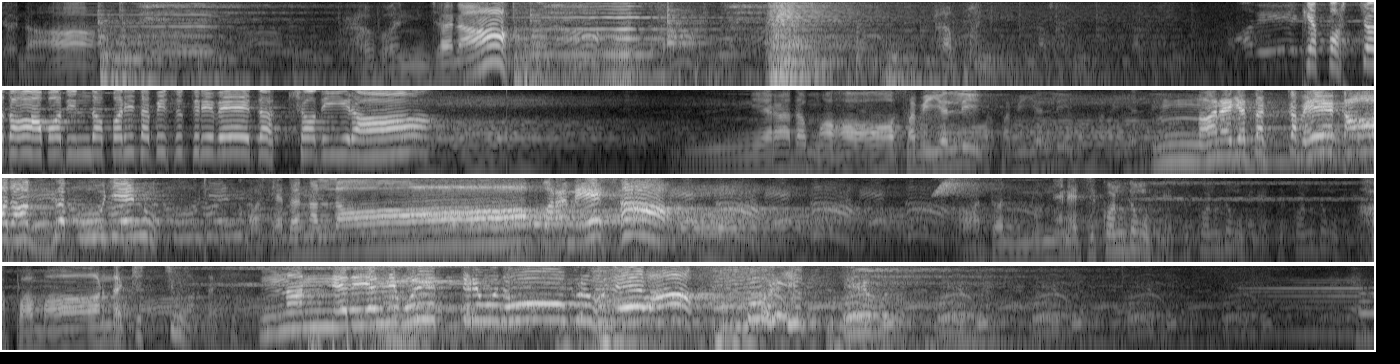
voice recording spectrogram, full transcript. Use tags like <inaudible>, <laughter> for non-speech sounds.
ಪ್ರಭಂಜನ ಪ್ರಭಂಜನ ಕ್ಕೆ ಪಶ್ಚಾತ್ತಾಪದಿಂದ ಪರಿತಪಿಸುತ್ತಿರುವೆ ದಕ್ಷಧೀರ. ನೆರದ ಮಹಾಸಭೆಯಲ್ಲಿ ನನಗೆ ತಕ್ಕ ಬೇಕಾದ ಅಗ್ರ ಪೂಜೆಯನ್ನು ಕೊಸೆದನಲ್ಲ ಪರಮೇಶ. ಅದನ್ನು ನೆನೆಸಿಕೊಂಡು ಅಪಮಾನದ ಕಿಚ್ಚು ನನ್ನೆದೆಯಲ್ಲಿ ಮುರಿಯುತ್ತಿರುವುದು ಪ್ರಭುದೇವ ಮುರಿಯುತ್ತಿರುವುದು.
